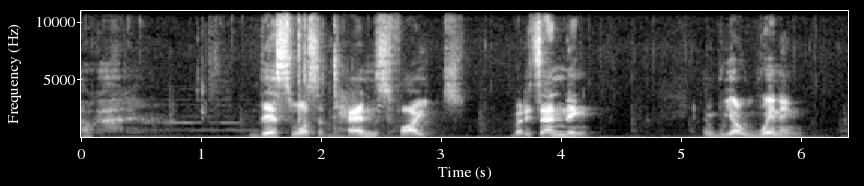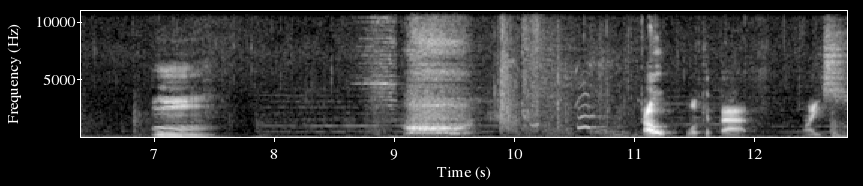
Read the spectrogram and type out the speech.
Oh god. This was a tense fight. But it's ending. And we are winning. Mmm. Oh, look at that. Nice.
